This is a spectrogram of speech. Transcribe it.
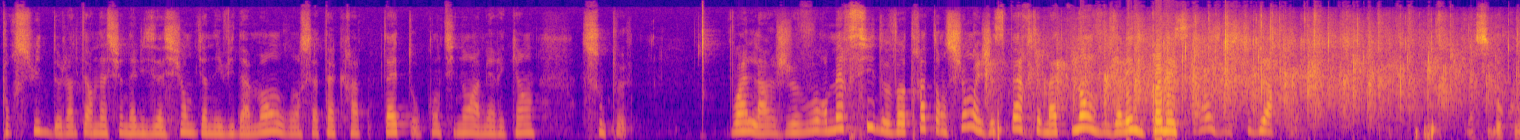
poursuite de l'internationalisation, bien évidemment, où on s'attaquera peut-être au continent américain sous peu. Voilà, je vous remercie de votre attention et j'espère que maintenant vous avez une connaissance du studio Merci beaucoup.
